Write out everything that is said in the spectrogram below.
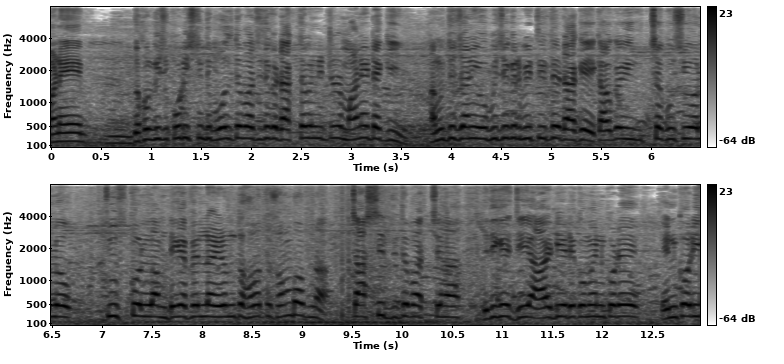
মানে যখন কিছু করিস কিন্তু বলতে পারছি, তোকে ডাকতে হবে এটার মানেটা কি? আমি তো জানি অভিযোগের ভিত্তিতে ডাকে, কাউকে ইচ্ছা খুশি হলো চুজ করলাম, ডেকে ফেললাম এরকম তো হওয়া তো সম্ভব না। চার্জশিট দিতে পারছে না। এদিকে যে আরডিএ রেকমেন্ড করে এনকোয়ারি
